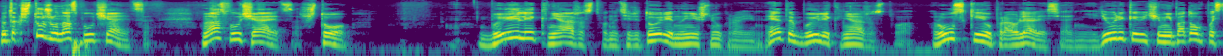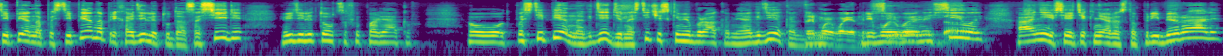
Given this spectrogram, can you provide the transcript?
Ну так что же у нас получается? У нас получается, что были княжества на территории нынешней Украины. Это были княжества. Русские управлялись они Рюриковичем, и потом постепенно-постепенно приходили туда соседи в виде литовцев и поляков. Вот. Постепенно, где династическими браками, а где как прямой военной, прямой силой, военной да. силой. А они все эти княжества прибирали,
